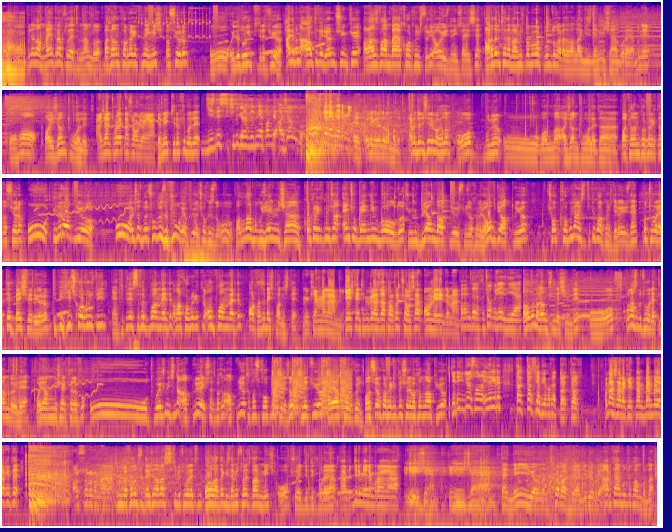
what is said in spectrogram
Bu ne lan? Minecraft tuvaleti mi lan bu? Bakalım hareketi neymiş? Basıyorum. Oo öyle doğru gidip titretiyor. Hadi buna 6 veriyorum çünkü ağzı falan bayağı korkunç duruyor o yüzden yükselisi. Arada bir tane varmış baba bak bulduk arada vallahi gizlenmiş yani buraya. Bu ne? Oha ajan tuvalet. Ajan tuvalet nasıl oluyor ya? Demek ki Rıfkı böyle Gizli sikibi görevlerini yapan bir ajan bu. Oh görevlerimi. Evet öyle görevler olmalı. Hemen dönüşelim bakalım. Hop bu ne? Oo vallahi ajan tuvalet ha. Bakalım korku hareketine basıyorum. Oo ileri atlıyor. Oo Exodus böyle çok hızlı fu yapıyor çok hızlı. Oo vallahi bu güzelmiş ha. Korku hareketinde şu an en çok beğendiğim bu oldu. Çünkü bir anda atlıyor üstümüze bakın böyle hop diye atlıyor. Çok korkunç ama işte tipi korkunç değil. O yüzden bu tuvalete 5 veriyorum. Tipi hiç korkunç değil. Yani tipine 0 puan verdim ama korku hareketine 10 puan verdim. Ortası 5 puan işte. Mükemmel abi. Geçten tipi biraz daha korkunç olsa 10 verirdim ha. Benim de çok güzeldi ya. Alalım bakalım şunu da şimdi. Hop. Bu nasıl bir tuvalet lan böyle? Boyanmış her tarafı. Oo, tuvaletin içinden atlıyor Express. Bakın atlıyor kafası kopmuş böyle. Zop kirletiyor. Bayağı korkunç. Basıyorum korku hareketine şöyle bakalım ne yapıyor. Geri gidiyor sonra ileri gidip kalk kalk yapıyor bakın. Kalk kalk. Bu nasıl hareket lan? Ben böyle harekete... Osururum ha. Şimdi bakalım şu dev canavar gibi tuvaletin oralarda gizlenmiş tuvalet var mı hiç? Hop şöyle girdik buraya. Abi girmeyelim buraya ya. Yiyeceğim. Yiyeceğim. Sen ne yiyorsun lan? Tipe bak ya geliyor buraya. Aa bir tane bulduk lan burada.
